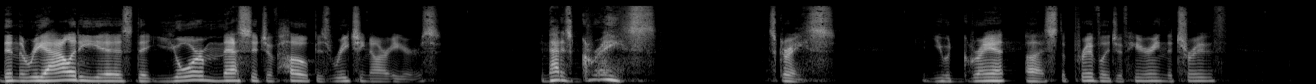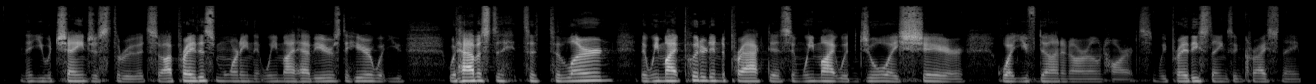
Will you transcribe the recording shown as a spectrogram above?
then the reality is that your message of hope is reaching our ears. And that is grace. It's grace. That you would grant us the privilege of hearing the truth and that you would change us through it. So I pray this morning that we might have ears to hear what you would have us to, to, to learn, that we might put it into practice, and we might with joy share what you've done in our own hearts. We pray these things in Christ's name.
